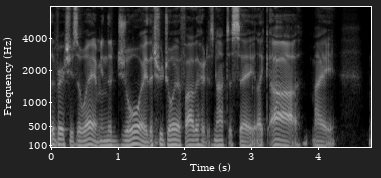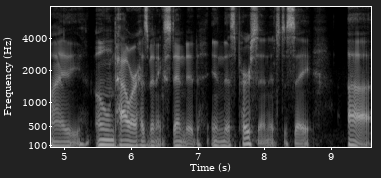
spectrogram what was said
the virtues away. I mean, the joy, the true joy of fatherhood is not to say like, ah, my my own power has been extended in this person. It's to say, uh,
